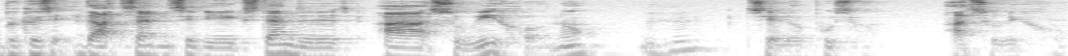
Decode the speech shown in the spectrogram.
Because that sentence, if you extended it, a su hijo, no? Mm-hmm. Se lo puso a su hijo.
